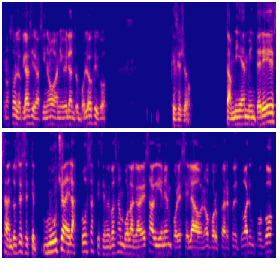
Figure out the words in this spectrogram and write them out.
no solo clásica, sino a nivel antropológico, qué sé yo, también me interesa. Entonces, este, muchas de las cosas que se me pasan por la cabeza vienen por ese lado, ¿no? Por perpetuar un poco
